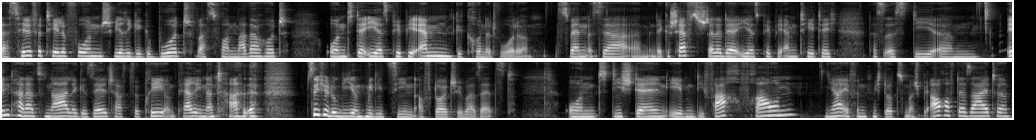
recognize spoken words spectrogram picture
das Hilfetelefon Schwierige Geburt, was von Motherhood und der ISPPM gegründet wurde. Sven ist ja ähm, in der Geschäftsstelle der ISPPM tätig. Das ist die ähm, internationale Gesellschaft für prä- und perinatale Psychologie und Medizin auf Deutsch übersetzt. Und die stellen eben die Fachfrauen. Ja, ihr findet mich dort zum Beispiel auch auf der Seite.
